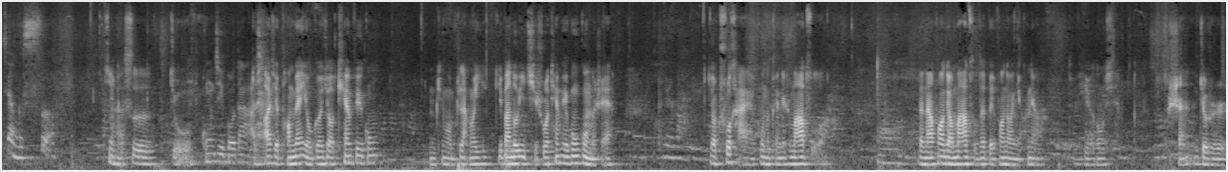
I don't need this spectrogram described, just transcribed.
建个寺，静海寺就功绩够大的。而且旁边有个叫天妃宫，你听过吗？这两个一一般都一起说。天妃宫供的谁？不知道。要出海供的肯定是妈祖，哦，在南方叫妈祖，在北方叫娘娘，一个东西。神就是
